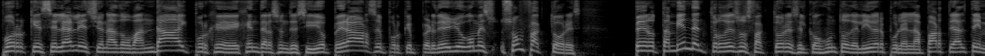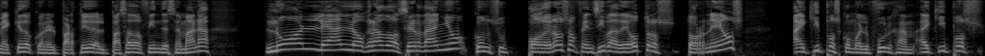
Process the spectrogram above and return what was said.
porque se le ha lesionado Van Dijk, porque Henderson decidió operarse, porque perdió Yo Gómez, son factores. Pero también dentro de esos factores el conjunto de Liverpool en la parte alta y me quedo con el partido del pasado fin de semana, no le han logrado hacer daño con su poderosa ofensiva de otros torneos a equipos como el Fulham, a equipos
